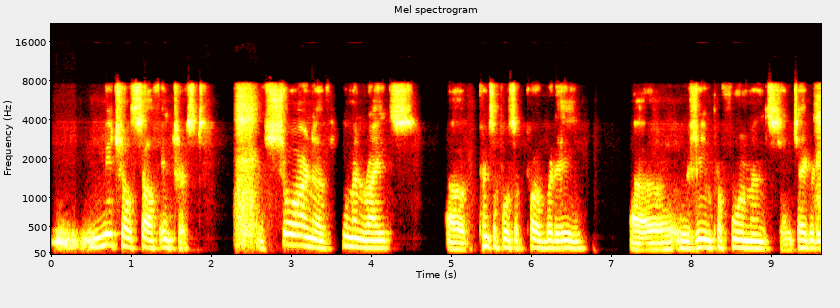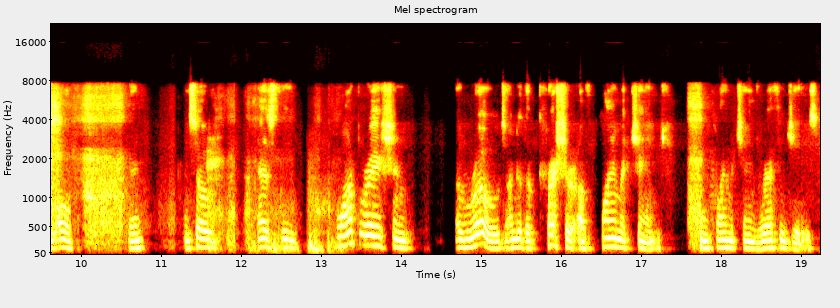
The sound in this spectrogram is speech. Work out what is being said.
mutual self interest, shorn of human rights, of principles of probity, uh, regime performance, integrity, all. Okay? And so, as the cooperation erodes under the pressure of climate change and climate change refugees,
